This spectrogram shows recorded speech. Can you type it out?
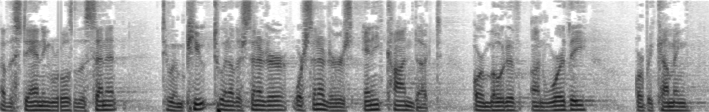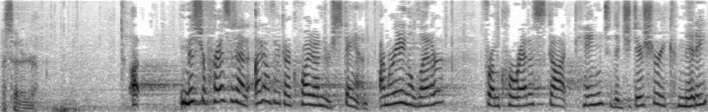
of the standing rules of the Senate to impute to another senator or senators any conduct or motive unworthy or becoming a senator? Uh, Mr. President, I don't think I quite understand. I'm reading a letter from Coretta Scott King to the Judiciary Committee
